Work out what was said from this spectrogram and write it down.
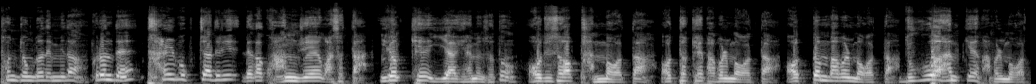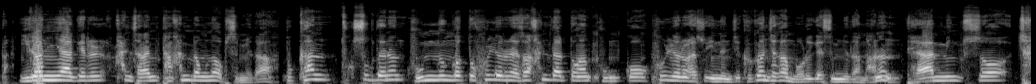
8톤 정도 됩니다. 그런데 탈북자들이 내가 광주에 왔었다. 이렇게 이야기하면서도 어디서 밥 먹었다? 어떻게 밥을 먹었다? 어떤 밥을 먹었다? 누구와 함께 밥을 먹었다? 이런 이야기를 한 사람이 단 한 명도 없습니다. 북한 특수부대는 굶는 것도 훈련을 해서 한 달 동안 굶고 훈련을 할 수 있는지 그건 제가 모르겠습니다만은 대한민국서 잘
